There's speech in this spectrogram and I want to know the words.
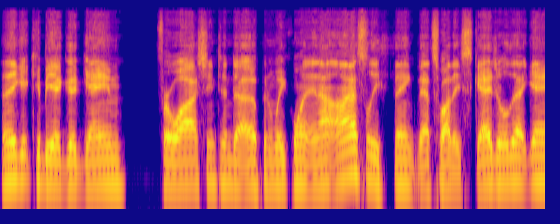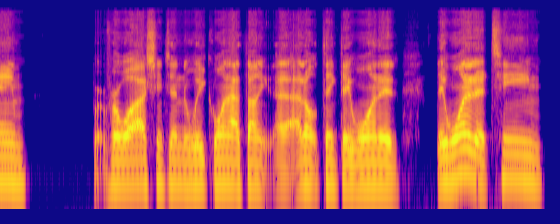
I think it could be a good game for Washington to open week one. And I honestly think that's why they scheduled that game for, for Washington in week one. I think, I don't think they wanted, they wanted a team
